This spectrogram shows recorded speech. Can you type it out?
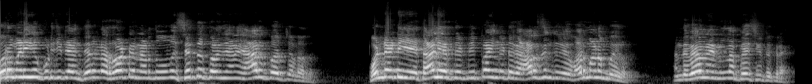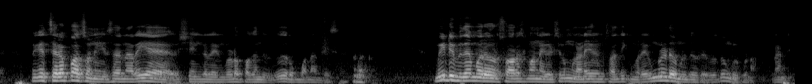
ஒரு மணிக்கு குடிச்சிட்டு அவன் தெருவில் ரோட்டில் நடந்து போகும்போது செத்து தொலைஞ்சானா யாருக்கு பேர் சொல்கிறது பொண்டாட்டி தாலி எடுத்துட்டு நிற்பா இங்கிட்டு அரசுக்கு வருமானம் போயிடும் அந்த வேலை தான் பேசிக்கிட்டு இருக்கிறேன். மிக சிறப்பாக சொன்னீங்க சார். நிறைய விஷயங்கள் எங்களோட பகிர்ந்துருக்குது ரொம்ப நன்றி சார். வணக்கம். மீண்டும் இதே மாதிரி ஒரு சுவாரஸ்யமான நிகழ்ச்சியில் உங்கள் அனைவரும் சந்திக்கும் முறை உங்களிடம் இருந்து விடுவது உங்களுக்கு நான் நன்றி.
